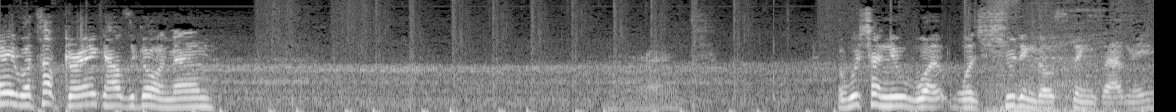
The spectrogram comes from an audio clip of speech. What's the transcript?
Hey, what's up, Greg? How's it going, man? Alright. I wish I knew what was shooting those things at me.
